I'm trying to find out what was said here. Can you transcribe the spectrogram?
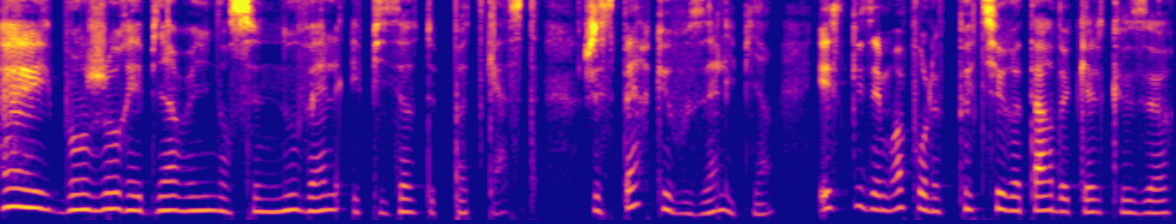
Hey, bonjour et bienvenue dans ce nouvel épisode de podcast. J'espère que vous allez bien. Excusez-moi pour le petit retard de quelques heures.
